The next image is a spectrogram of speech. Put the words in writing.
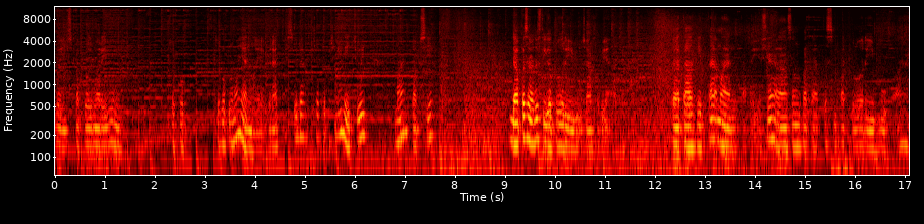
guys? 45.000 nih. Cukup cukup lumayan lah ya gratis. Sudah cukup segini cuy. Mantap sih. Dapat 130.000 cakep ya. Total kita mantap ya guys ya langsung 440.000 ah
